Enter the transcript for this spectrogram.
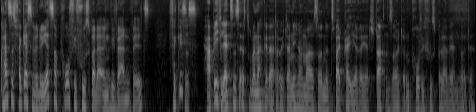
kannst es vergessen. Wenn du jetzt noch Profifußballer irgendwie werden willst, vergiss es. Habe ich letztens erst drüber nachgedacht, ob ich da nicht nochmal so eine Zweitkarriere jetzt starten sollte und Profifußballer werden sollte.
